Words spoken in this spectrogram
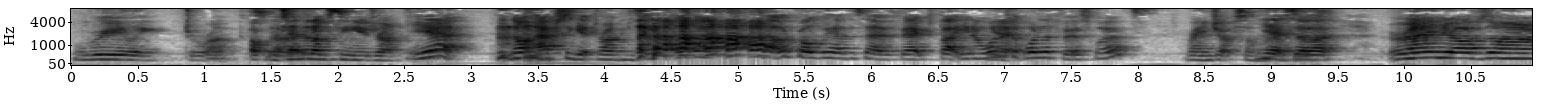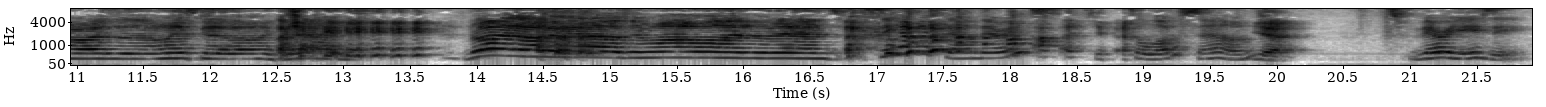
Really drunk. Oh, So- pretend that I'm seeing you drunk. yeah, not actually get drunk and sing. it, that would probably have the same effect. But you know, what, are, Yeah. the, what are the first words? Raindrops on Yeah, so like, raindrops on roses and whiskey on the Okay. Right on the house and one on the man's. See how much sound there is? yeah. It's a lot of sound. Yeah. It's very easy.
